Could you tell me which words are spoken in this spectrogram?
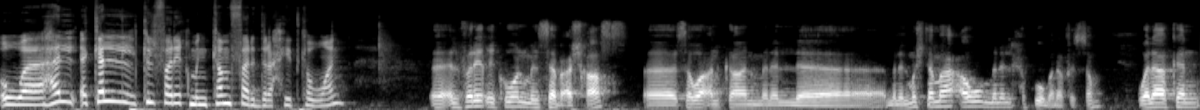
وهل كل كل فريق من كم فرد راح يتكون؟ آه، الفريق يكون من سبع أشخاص آه، سواء كان من من المجتمع أو من الحكومة نفسهم ولكن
